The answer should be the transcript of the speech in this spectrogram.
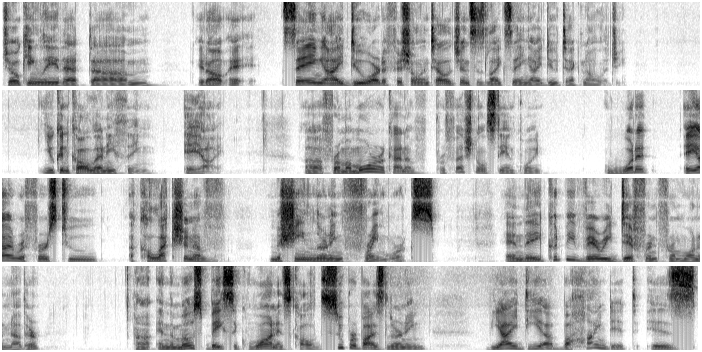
jokingly, that um, it all. eh, Saying I do artificial intelligence is like saying I do technology. You can call anything AI. Uh, from a more kind of professional standpoint, what it AI refers to a collection of machine learning frameworks, and they could be very different from one another. Uh, and the most basic one is called supervised learning. The idea behind it is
